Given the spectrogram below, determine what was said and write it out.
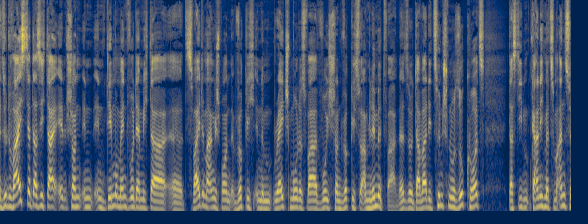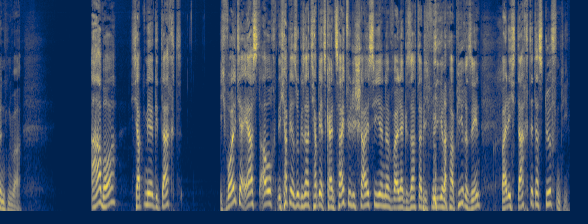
Also du weißt ja, dass ich da schon in, in dem Moment, wo der mich da äh, zweite Mal angesprochen, wirklich in einem Rage-Modus war, wo ich schon wirklich so am Limit war. Ne? So, da war die Zündschnur so kurz, dass die gar nicht mehr zum Anzünden war. Aber ich habe mir gedacht, ich wollte ja erst auch, ich habe ja so gesagt, ich habe jetzt keine Zeit für die Scheiße hier, ne, weil er gesagt hat, ich will ihre Papiere sehen, weil ich dachte, das dürfen die.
